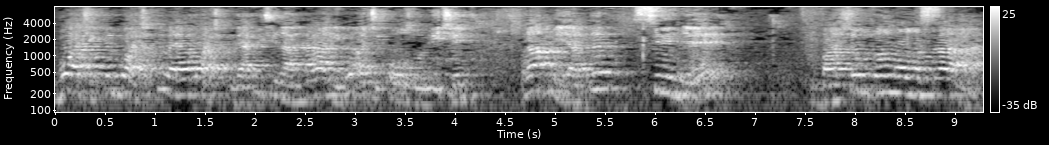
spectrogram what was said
Bu açıktır, bu açıktır veya bu açıktır. Yani üçünden herhangi bir açık olduğu için ne yapmayacaktır? Silindiri başta butonun olmasına rağmen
